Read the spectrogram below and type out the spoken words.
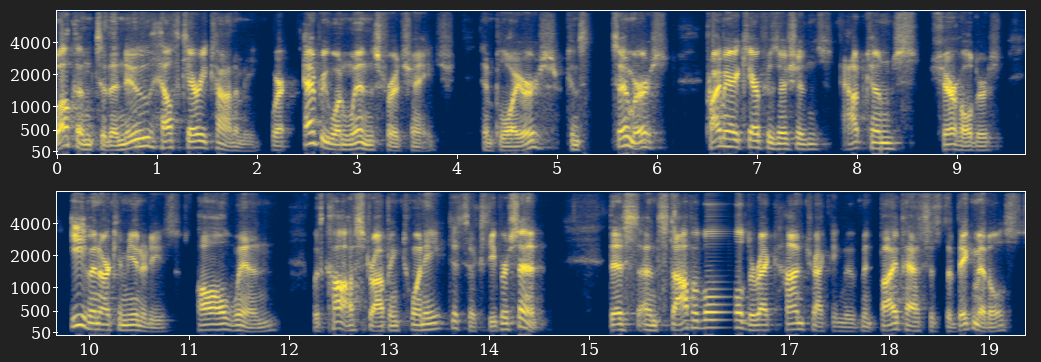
Welcome to the new healthcare economy where everyone wins for a change employers, consumers, primary care physicians, outcomes, shareholders, even our communities all win with costs dropping 20 to 60%. This unstoppable direct contracting movement bypasses the big middles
